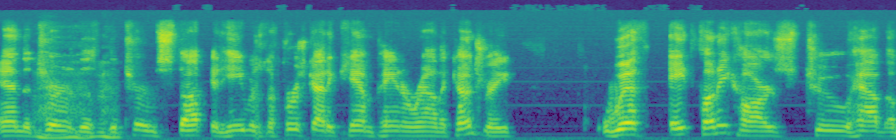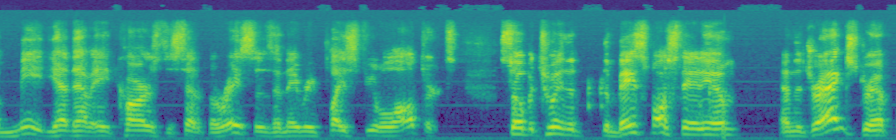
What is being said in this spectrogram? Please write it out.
And the term the, the term stuck. And he was the first guy to campaign around the country with eight funny cars to have a meet. You had to have eight cars to set up the races, and they replaced fuel alters. So between the, the baseball stadium and the drag strip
